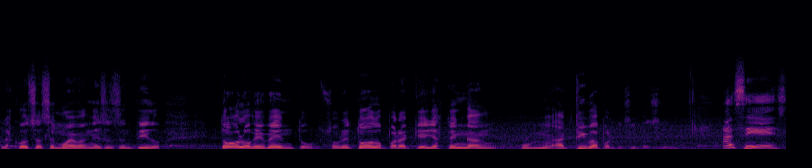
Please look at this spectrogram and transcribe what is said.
las cosas se muevan en ese sentido. Todos los eventos, sobre todo para que ellas tengan una activa participación. Así es.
